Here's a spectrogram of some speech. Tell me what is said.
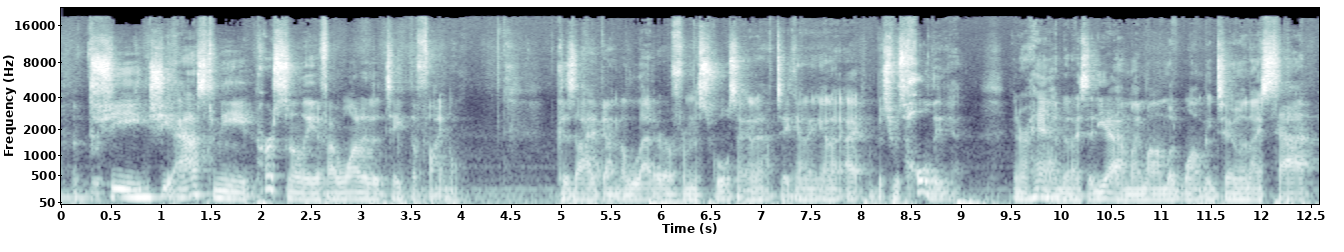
she she asked me personally if I wanted to take the final because I had gotten a letter from the school saying I didn't have to take anything, and I, I but she was holding it in her hand, and I said, yeah, my mom would want me to, and I sat.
